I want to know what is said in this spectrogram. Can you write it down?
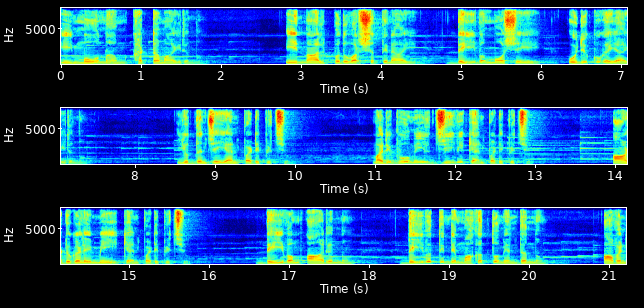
ഈ മൂന്നാം ഘട്ടമായിരുന്നു. ഈ നാൽപ്പത് വർഷത്തിനായി ദൈവം മോശയെ ഒരുക്കുകയായിരുന്നു. യുദ്ധം ചെയ്യാൻ പഠിപ്പിച്ചു. മരുഭൂമിയിൽ ജീവിക്കാൻ പഠിപ്പിച്ചു. ആടുകളെ മേയിക്കാൻ പഠിപ്പിച്ചു. ദൈവം ആരെന്നും ദൈവത്തിന്റെ മഹത്വം എന്തെന്നും അവൻ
